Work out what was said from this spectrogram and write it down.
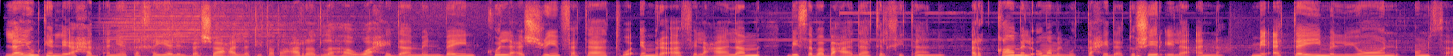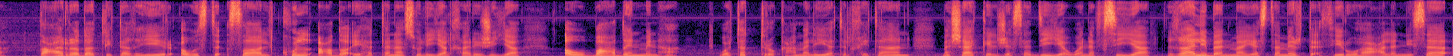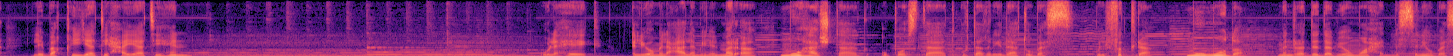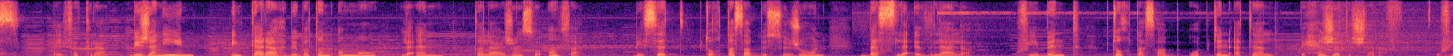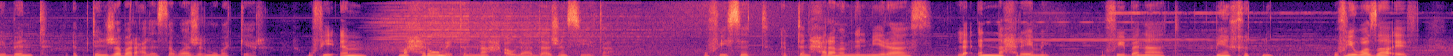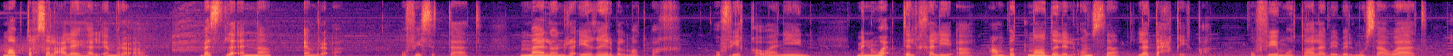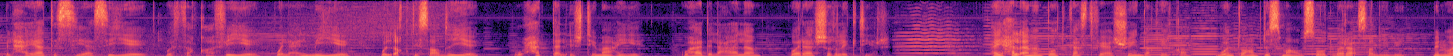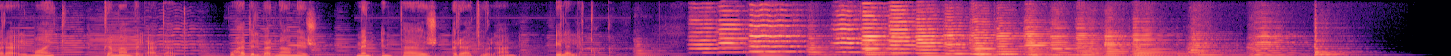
لا يمكن لأحد أن يتخيل البشاعة التي تتعرض لها واحدة من بين كل عشرين فتاة وامرأة في العالم بسبب عادات الختان. أرقام الأمم المتحدة تشير إلى أن 200 مليون أنثى تعرضت لتغيير أو استئصال كل أعضائها التناسلية الخارجية أو بعض منها وتترك عملية الختان مشاكل جسدية ونفسية غالبا ما يستمر تأثيرها على النساء لبقية حياتهن. ولهيك اليوم العالمي للمرأة مو هاشتاج وبوستات وتغريدات وبس. والفكرة مو موضة منرددها بيوم واحد بالسنة وبس. الفكرة بجنين انكره ببطن أمه لأن طلع جنسه أنثى. بست بتغتصب بالسجون بس لإذلالها. وفي بنت بتغتصب وبتنقتل بحجة الشرف. وفي بنت بتنجبر على الزواج المبكر. وفي أم محرومة تمنح أولادها جنسيتها. وفي ست بتنحرم من الميراث لأنها حرامة. وفي بنات بينختنوا. وفي وظائف ما بتحصل عليها الامرأة بس لأنها امرأة. وفي ستات ما لن رأي غير بالمطبخ. وفي قوانين من وقت الخليقة عم بتناضل الأنثى لتحقيقها. وفي مطالبة بالمساواة بالحياة السياسية والثقافية والعلمية والاقتصادية وحتى الاجتماعية. وهذا العالم وراه شغل كتير. هي حلقة من بودكاست في عشرين دقيقة وانتو عم تسمعوا صوت براء صليبي من وراء المايك وكمان بالإعداد. وهذا البرنامج من إنتاج راديو الآن. إلى اللقاء.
